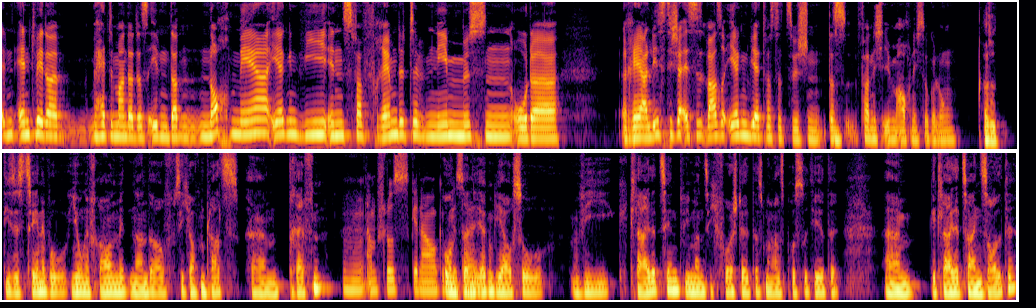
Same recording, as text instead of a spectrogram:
entweder hätte man da das eben dann noch mehr irgendwie ins Verfremdete nehmen müssen oder realistischer. Es war so irgendwie etwas dazwischen. Das fand ich eben auch nicht so gelungen. Also diese Szene, wo junge Frauen miteinander auf sich auf dem Platz ähm, treffen. Mhm, am Schluss, genau. und dann einen. irgendwie auch so wie gekleidet sind, wie man sich vorstellt, dass man als Prostituierte ähm, gekleidet sein sollte.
